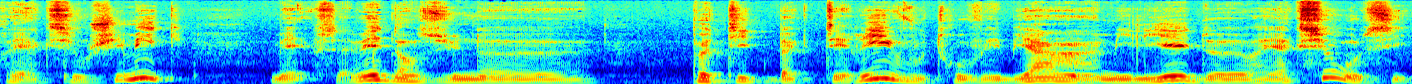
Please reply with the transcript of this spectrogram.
réactions chimiques. Mais vous savez, dans une euh, petite bactérie, vous trouvez bien un millier de réactions aussi.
